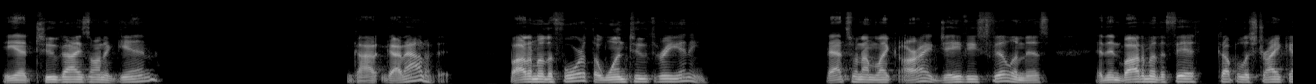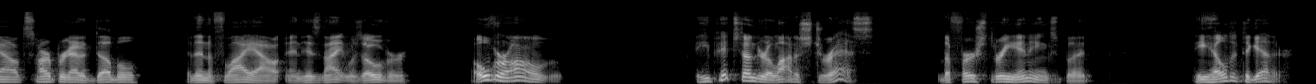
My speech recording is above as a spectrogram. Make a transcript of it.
He had two guys on again got got out of it. Bottom of the fourth, a one, two, three inning. That's when I'm like, all right, JV's feeling this. And then bottom of the fifth, couple of strikeouts. Harper got a double and then a fly out, and his night was over. Overall, he pitched under a lot of stress the first three innings, but he held it together.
